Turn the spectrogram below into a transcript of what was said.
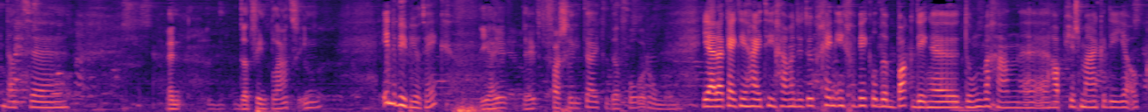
Dat, eh, En dat vindt plaats in... in de bibliotheek. Die heeft, faciliteiten daarvoor om... Ja, dan kijk, die high tea gaan we natuurlijk geen ingewikkelde bakdingen doen. We gaan hapjes maken die je ook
